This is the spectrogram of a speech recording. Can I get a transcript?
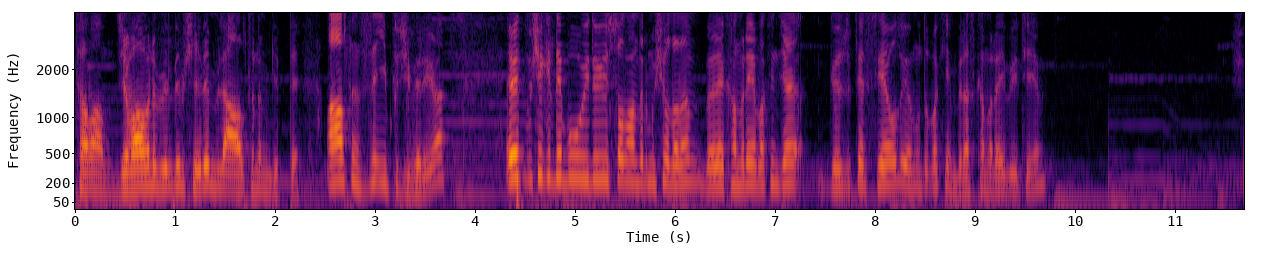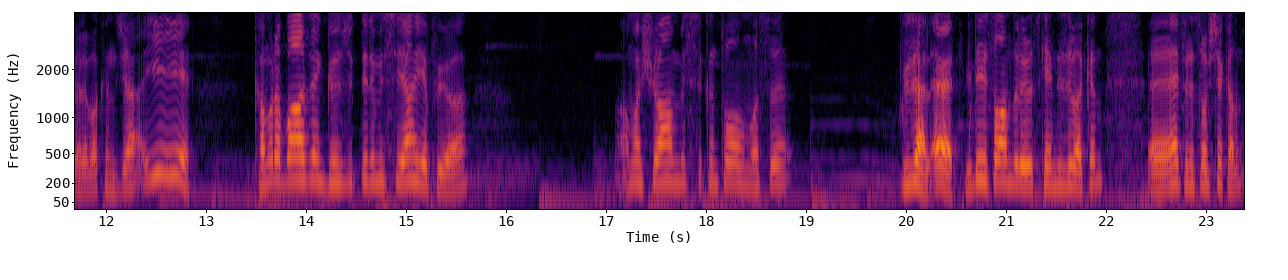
Tamam cevabını bildiğim şeyden bile altınım gitti. Altın size ipucu veriyor. Evet bu şekilde bu videoyu sonlandırmış olalım. Böyle kameraya bakınca gözlükler siyah oluyor mu? Dur bakayım biraz kamerayı büyüteyim. Şöyle bakınca iyi iyi. Kamera bazen gözlüklerimi siyah yapıyor. Ama şu an bir sıkıntı olması güzel. Evet videoyu sonlandırıyoruz. Kendinize bakın. Ee, hepiniz hoşçakalın.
